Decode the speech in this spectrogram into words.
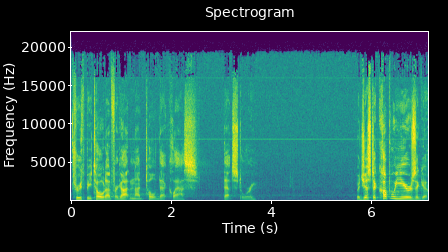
Truth be told, I'd forgotten I'd told that class that story. But just a couple years ago,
